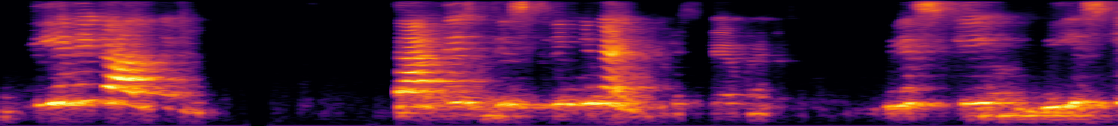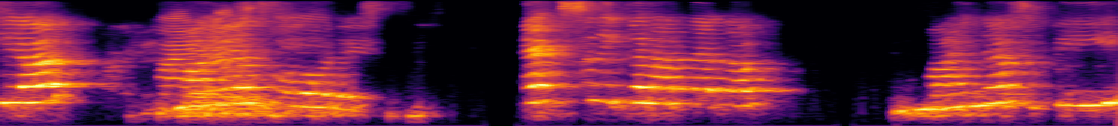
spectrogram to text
बी निकालते हैं। दैट इज़ डिस्क्रिमिनेंट बी की माइनस फोर एक्स निकल आता है तब। Minus B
